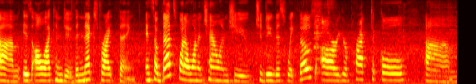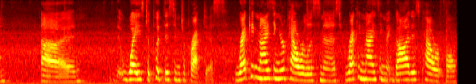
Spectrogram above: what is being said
um, is all I can do, the next right thing. And so that's what I want to challenge you to do this week. Those are your practical. Um, uh, ways to put this into practice. Recognizing your powerlessness, recognizing that God is powerful.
